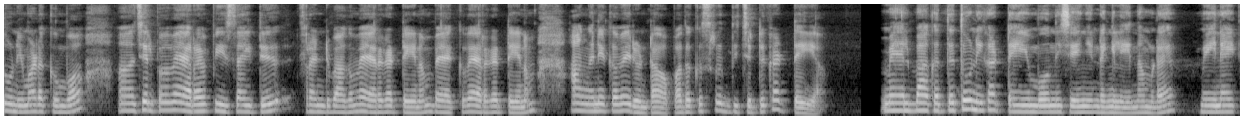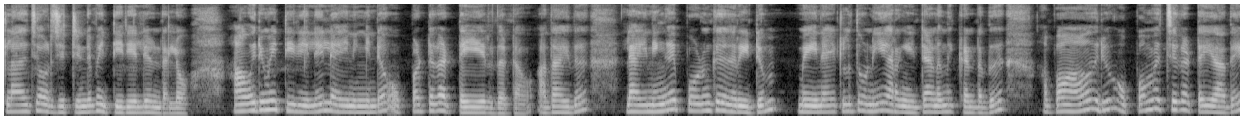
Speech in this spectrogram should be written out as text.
തുണി മടക്കുമ്പോൾ ചിലപ്പോൾ വേറെ പീസായിട്ട് ഫ്രണ്ട് ഭാഗം വേറെ കട്ട് ചെയ്യണം ബാക്ക് വേറെ കട്ട് ചെയ്യണം അങ്ങനെയൊക്കെ വരും കേട്ടോ അപ്പോൾ അതൊക്കെ ശ്രദ്ധിച്ചിട്ട് കട്ട് ചെയ്യുക. മേൽഭാഗത്തെ തുണി കട്ട് ചെയ്യുമ്പോൾ എന്ന് വെച്ച് കഴിഞ്ഞിട്ടുണ്ടെങ്കിൽ നമ്മുടെ മെയിനായിട്ടുള്ള ജോർജറ്റിന്റെ മെറ്റീരിയൽ ഉണ്ടല്ലോ. ആ ഒരു മെറ്റീരിയൽ ലൈനിങ്ങിന്റെ ഒപ്പിട്ട് കട്ട് ചെയ്യരുത് കേട്ടോ അതായത് ലൈനിങ് എപ്പോഴും കയറിയിട്ടും മെയിനായിട്ടുള്ള തുണി ഇറങ്ങിയിട്ടാണ് നിൽക്കേണ്ടത്. അപ്പോൾ ആ ഒരു ഒപ്പം വെച്ച് കട്ട് ചെയ്യാതെ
